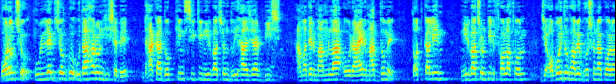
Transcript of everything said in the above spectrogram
বরঞ্চ উল্লেখযোগ্য উদাহরণ হিসেবে ঢাকা দক্ষিণ সিটি নির্বাচন দুই হাজার বিশ আমাদের মামলা ও রায়ের মাধ্যমে তৎকালীন নির্বাচনটির ফলাফল যে অবৈধভাবে ঘোষণা করা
